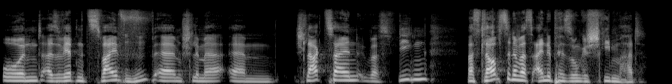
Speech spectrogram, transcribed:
Und also wir hatten zwei Mhm. ähm, schlimme ähm, Schlagzeilen übers Fliegen. Was glaubst du denn, was eine Person geschrieben hat?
